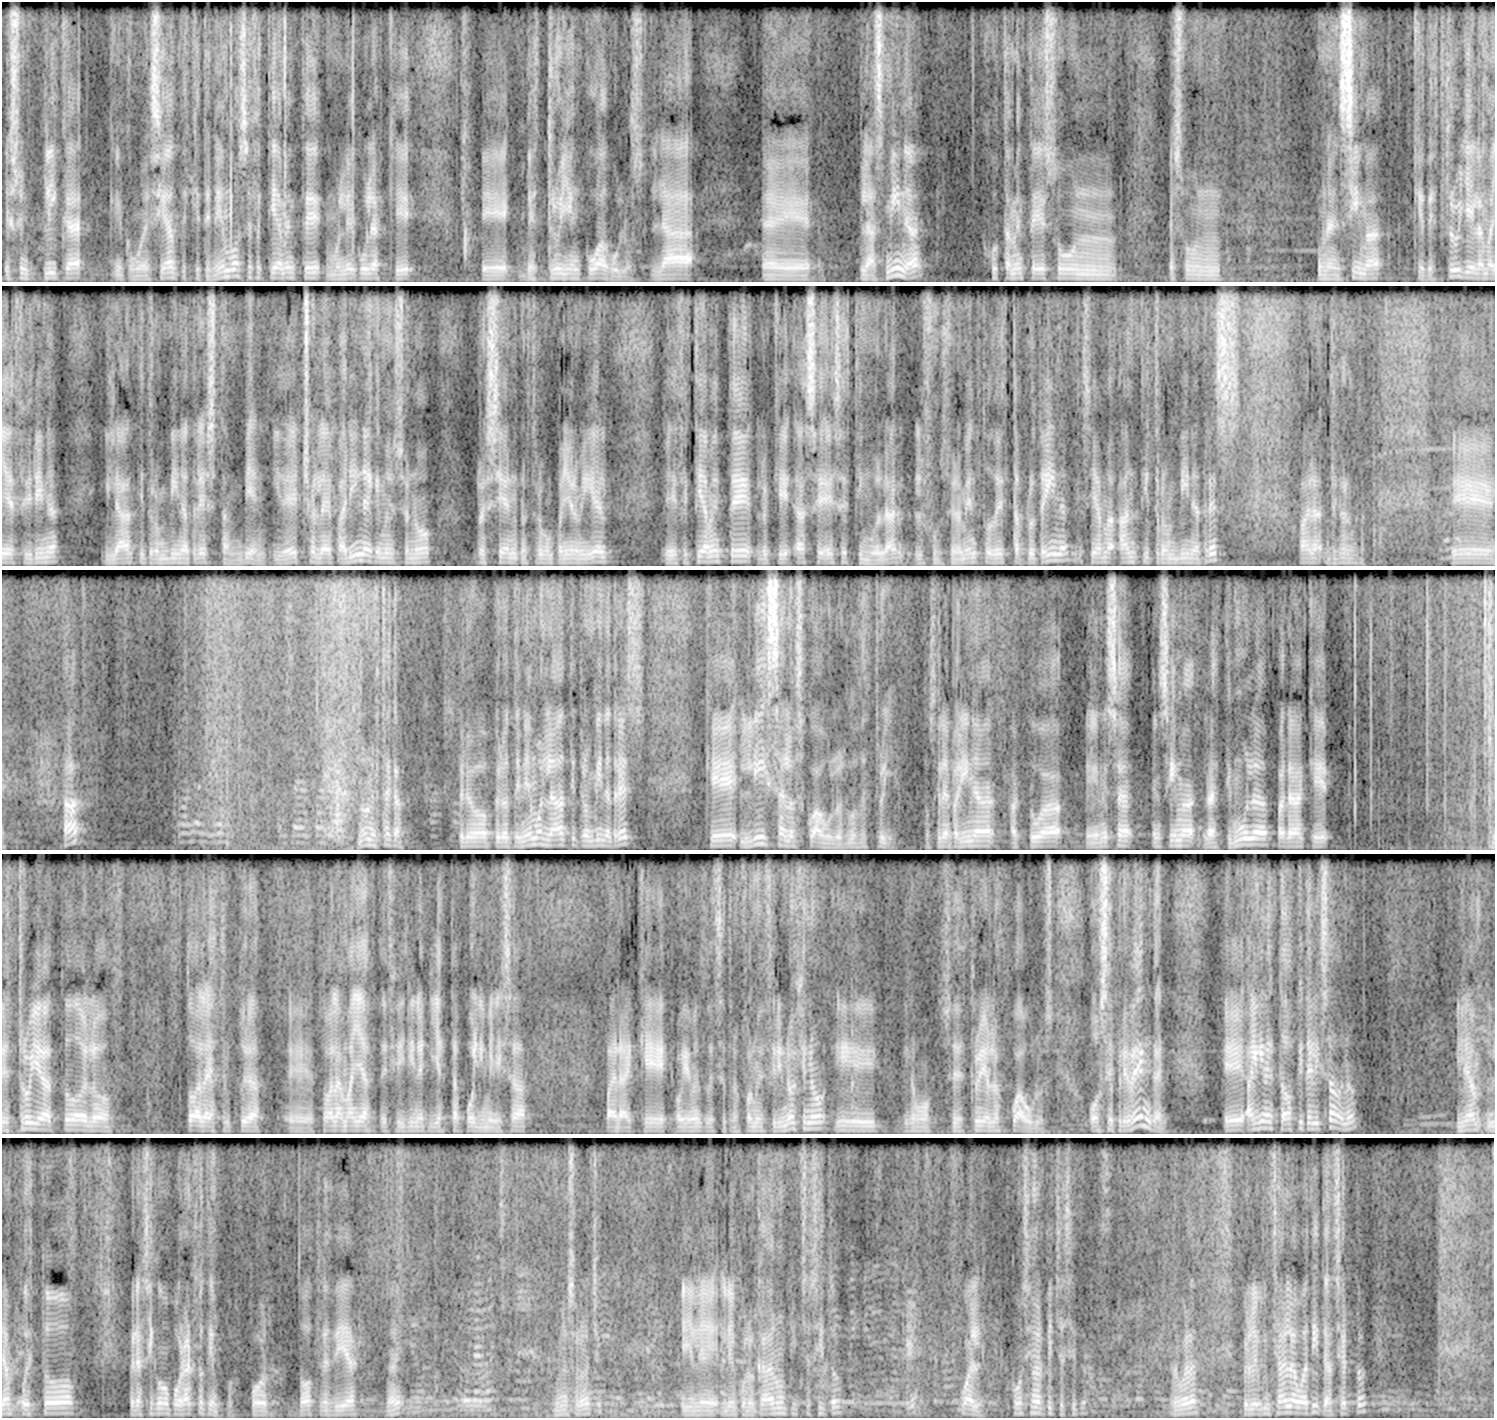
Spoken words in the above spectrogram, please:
eso implica, que, como decía antes, que tenemos efectivamente moléculas que destruyen coágulos. La plasmina justamente es, un, es un- una enzima que destruye la malla de fibrina y la antitrombina 3 también. Y de hecho la heparina que mencionó recién nuestro compañero Miguel, efectivamente lo que hace es estimular el funcionamiento de esta proteína que se llama antitrombina 3 para... Ricardo, ¿cómo? Eh, ¿ah? No, no está acá. Pero, pero tenemos la antitrombina 3 que lisa los coágulos, los destruye. Entonces la heparina actúa en esa enzima, la estimula para que destruya todo lo, toda la estructura, eh, toda la malla de fibrina que ya está polimerizada para que obviamente se transforme en fibrinógeno y digamos se destruyan los coágulos o se prevengan. Eh, ¿Alguien ha estado hospitalizado, no? Y le han, le han puesto, pero así como por harto tiempo, por dos, tres días, ¿no? Una noche. ¿Una sola noche? Y le, le colocaban un pinchacito. ¿Qué? ¿Cuál? ¿Cómo se llama el pinchacito? ¿No acuerdas? Pero le pinchaban la guatita, ¿cierto?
